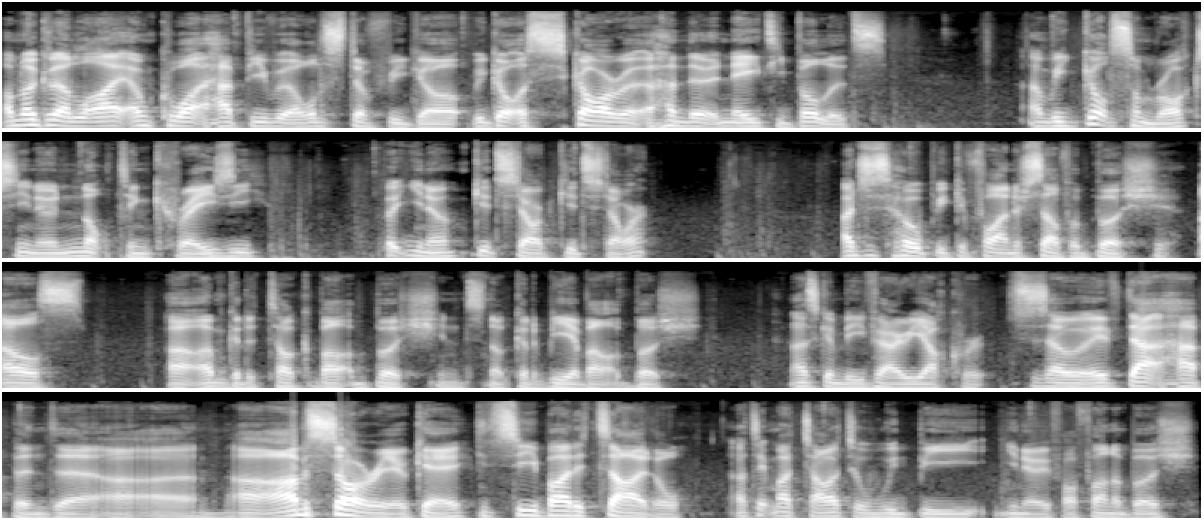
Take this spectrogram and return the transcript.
I'm not gonna lie, I'm quite happy with all the stuff we got. We got a scar at 180 bullets. And we got some rocks, you know, nothing crazy. But, you know, good start, good start. I just hope we can find ourselves a bush. Else, uh, I'm gonna talk about a bush, and it's not gonna be about a bush. That's gonna be very awkward. So if that happened, uh, uh, uh, I'm sorry, okay? You can see by the title. I think my title would be, you know, if I found a bush.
